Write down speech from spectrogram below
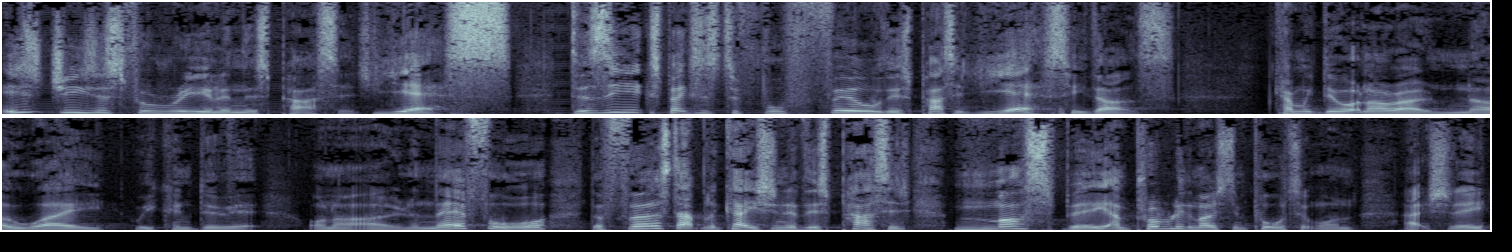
Is Jesus for real in this passage? Yes. Does he expect us to fulfill this passage? Yes, he does. Can we do it on our own? No way we can do it on our own. And therefore, the first application of this passage must be, and probably the most important one actually,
